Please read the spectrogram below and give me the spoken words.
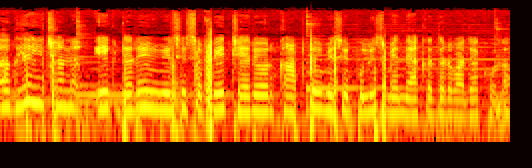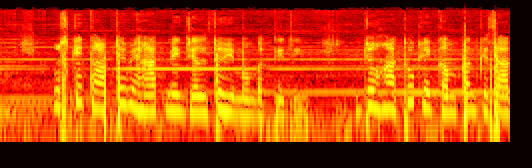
अगले ही क्षण एक डरे हुए से सफ़ेद चेहरे और कांपते हुए से पुलिस मैन ने आकर दरवाज़ा खोला। उसके कांपते हुए हाथ में एक जलती हुई मोमबत्ती थी, जो हाथों के कंपन के साथ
